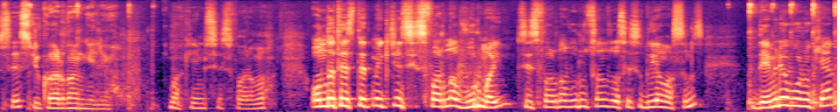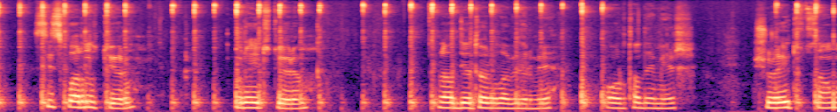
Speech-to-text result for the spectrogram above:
Ses yukarıdan geliyor. Bakayım sis farı mı? Onu da test etmek için sis farına vurmayın. Sis farına vurursanız o sesi duyamazsınız. Demire vururken sis farını tutuyorum. Burayı tutuyorum. Radyatör olabilir mi? Orta demir. Şurayı tutsam.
